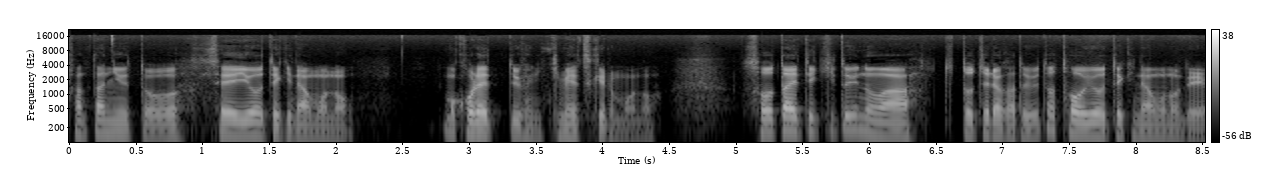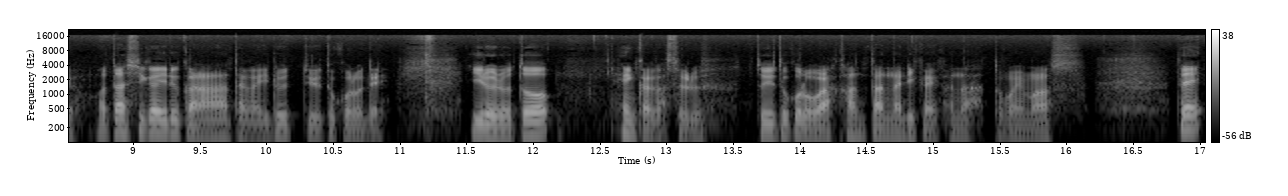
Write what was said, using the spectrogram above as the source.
簡単に言うと西洋的なもの、もうこれっていうふうに決めつけるもの。相対的というのはどちらかというと東洋的なもので私がいるからあなたがいるというところでいろいろと変化がするというところは簡単な理解かなと思います。で、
